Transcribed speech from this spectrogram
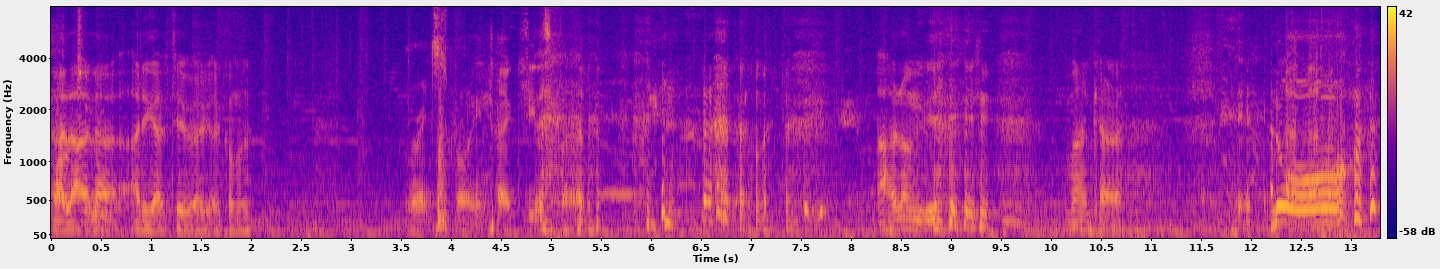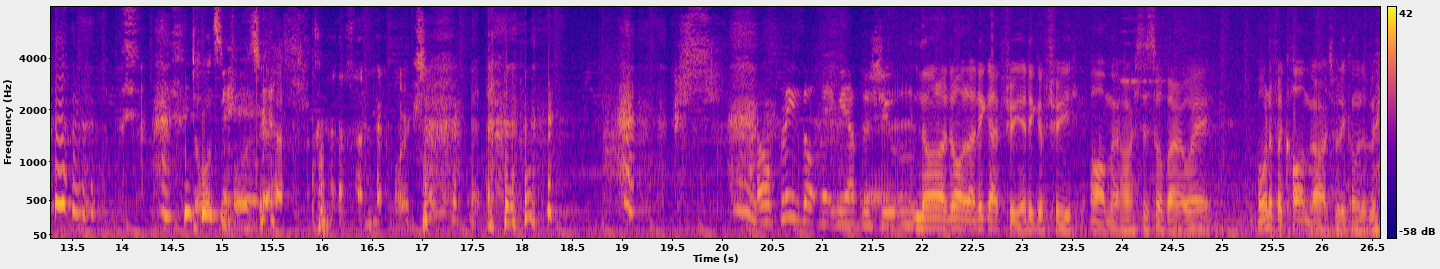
I'll, I'll, uh, I think I have two. I'll, I'll come in. right scrolling back feels bad. Uh, how long? Man, Carrot. no! Don't suppose you have, have an oh, please don't make me have to shoot him. No, no, don't. I think I have three. I think I have three. Oh, my horse is so far away. I wonder if I call my horse, will he come to me?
